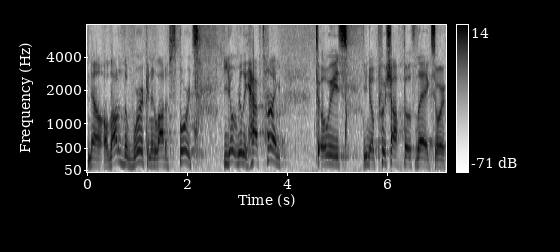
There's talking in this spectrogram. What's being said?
Now, a lot of the work and in a lot of sports, you don't really have time to always, you know, push off both legs or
